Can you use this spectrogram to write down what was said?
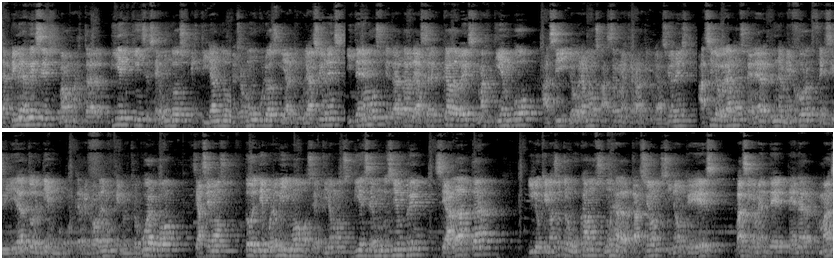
Las primeras veces vamos a estar 10-15 segundos estirando nuestros músculos y articulaciones y tenemos que tratar de hacer cada vez más tiempo, así logramos hacer nuestras articulaciones, así logramos tener una mejor flexibilidad todo el tiempo, porque recordemos que nuestro cuerpo, si hacemos todo el tiempo lo mismo, o sea, estiramos 10 segundos siempre, se adapta y lo que nosotros buscamos no es adaptación, sino que es básicamente tener más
